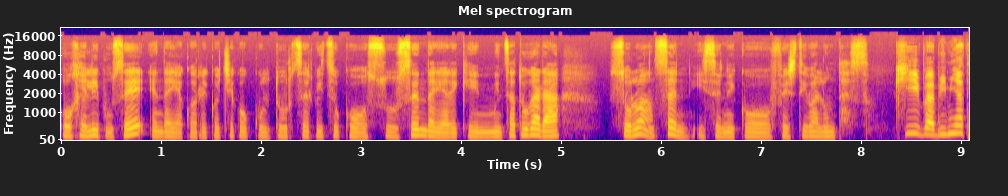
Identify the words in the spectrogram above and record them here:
Ogeli Buze, endaiako herrikotxeko kultur zerbitzuko zuzendariarekin mintzatu gara, soloan zen izeneko festivaluntaz. Ki, ba, bimiat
